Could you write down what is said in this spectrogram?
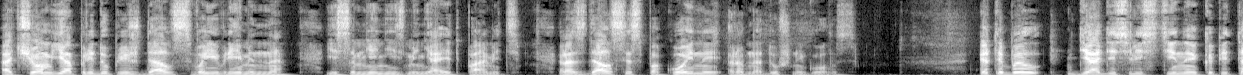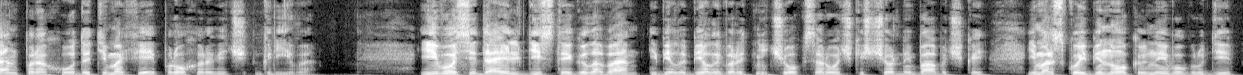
о чем я предупреждал своевременно, если мне не изменяет память. Раздался спокойный, равнодушный голос. Это был дядя Селестины, капитан парохода Тимофей Прохорович Грива. И его седая льдистая голова, и бело-белый воротничок сорочки с черной бабочкой, и морской бинокль на его груди —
